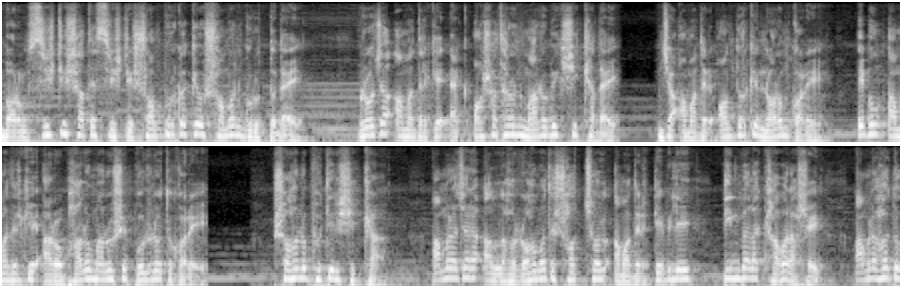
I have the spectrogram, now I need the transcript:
বরং সৃষ্টির সাথে সৃষ্টির সম্পর্ককেও সমান গুরুত্ব দেয়। রোজা আমাদেরকে এক অসাধারণ মানবিক শিক্ষা দেয়, যা আমাদের অন্তরকে নরম করে এবং আমাদেরকে আরও ভালো মানুষে পরিণত করে। সহানুভূতির শিক্ষা আমরা যারা আল্লাহর রহমতে সচ্ছল আমাদের টেবিলে তিনবেলা খাবার আসে, আমরা হয়তো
